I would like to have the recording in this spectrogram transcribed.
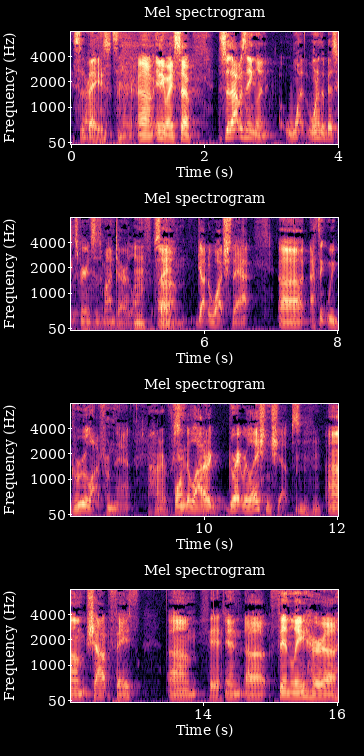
It's the base. um, anyway, so so that was England. One, one of the best experiences of my entire life. Mm, same. Um, got to watch that. Uh, I think we grew a lot from that. 100%. Formed a lot of great relationships. Um, shout out to Faith. Um. Faith. and uh, Finley, her uh,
